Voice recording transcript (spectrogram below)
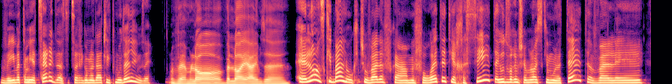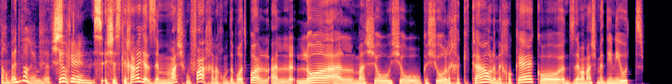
ואם אתה מייצר את זה, אז אתה צריך גם לדעת להתמודד עם זה. והם לא, ולא היה עם זה... אה, לא, אז קיבלנו תשובה דווקא מפורטת יחסית, היו דברים שהם לא הסכימו לתת, אבל... אה, הרבה דברים, זה הפתיע אותי. כן. שסליחה רגע, זה ממש מופרך, אנחנו מדברות פה על, על לא על משהו שהוא קשור לחקיקה או למחוקק, או זה ממש מדיניות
